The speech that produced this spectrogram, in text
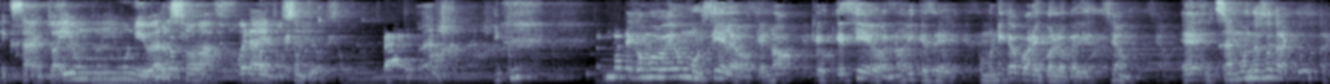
Exacto, hay un universo afuera de nosotros. Claro, Imagínate cómo ve un murciélago que no, que, es ciego, ¿no? Y que se comunica por ecolocalización. Eh, su mundo es otra cosa.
